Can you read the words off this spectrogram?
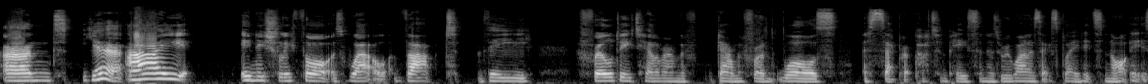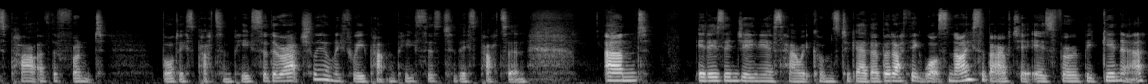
And yeah, I initially thought as well that the frill detail around the down the front was a separate pattern piece. And as Ruan has explained, it's not. It is part of the front bodice pattern piece. So there are actually only three pattern pieces to this pattern. And it is ingenious how it comes together. But I think what's nice about it is for a beginner,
